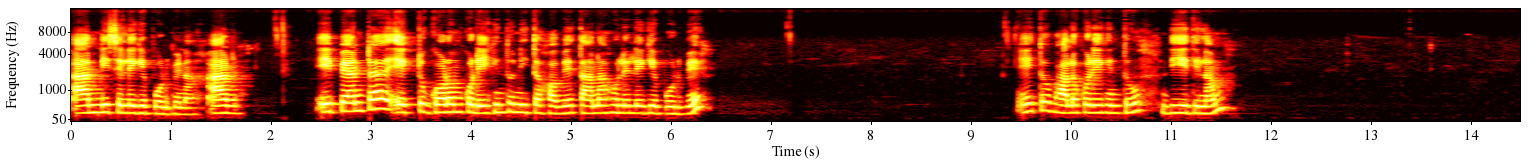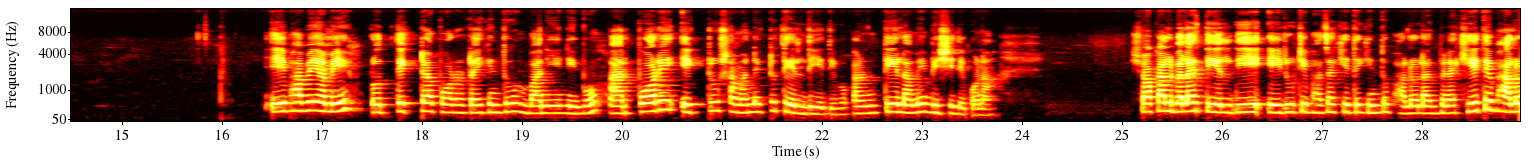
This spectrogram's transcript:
আর নিচে লেগে পড়বে না। আর এই প্যানটা একটু গরম করেই কিন্তু নিতে হবে, তা না হলে লেগে পড়বে। এই তো ভালো করে কিন্তু দিয়ে দিলাম। এইভাবে আমি প্রত্যেকটা পরোটাই কিন্তু বানিয়ে নিব আর পরে একটু সামান্য একটু তেল দিয়ে দিব, কারণ তেল আমি বেশি দেব না। সকালবেলায় তেল দিয়ে এই রুটি ভাজা খেতে কিন্তু ভালো লাগবে না। খেতে ভালো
